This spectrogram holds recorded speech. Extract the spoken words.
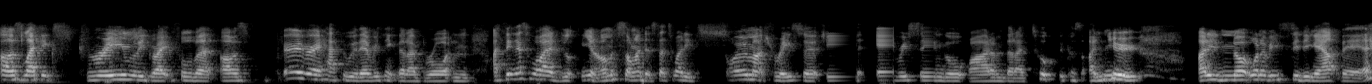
i was like extremely grateful that i was very very happy with everything that i brought and i think that's why I, you know i'm a scientist that's why i did so much research into every single item that i took because i knew i did not want to be sitting out there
